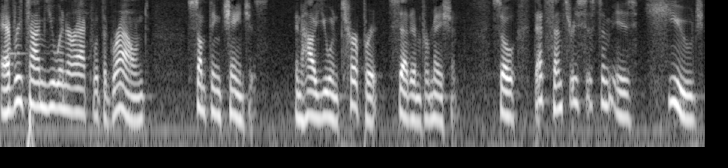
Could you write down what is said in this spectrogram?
Every time you interact with the ground, something changes in how you interpret said information. So that sensory system is huge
